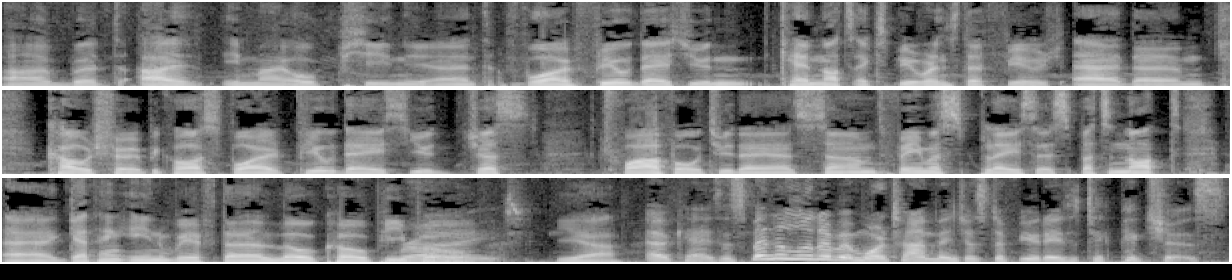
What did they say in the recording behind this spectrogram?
Uh, but I, in my opinion, for a few days you n- cannot experience the uh, the culture because for a few days you just travel to the some famous places, but not uh, getting in with the local people. Right. Yeah. Okay, so spend a little bit more time than just a few days to take pictures.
